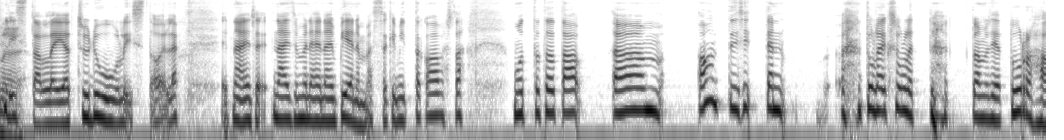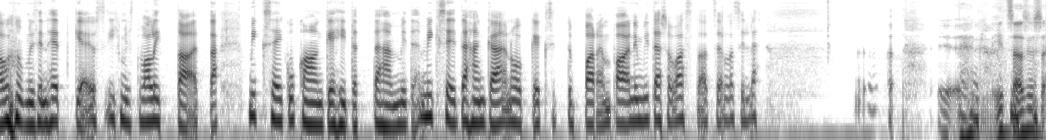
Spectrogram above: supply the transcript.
listalle ja to-do-listoille. Että näin, se, näin se menee näin pienemmässäkin mittakaavassa. Mutta tota, ähm, Antti sitten, tuleeko sulle tämmöisiä turhautumisen hetkiä, jos ihmiset valittaa, että miksei kukaan kehitä tähän, miten, miksei tähänkään ole keksitty parempaa, niin mitä sä vastaat sellaisille? Itse asiassa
